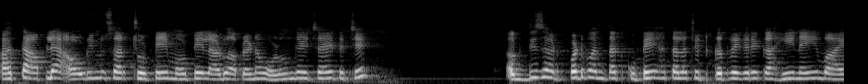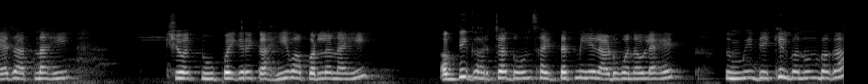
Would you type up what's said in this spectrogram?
आता आपल्या आवडीनुसार छोटे मोठे लाडू आपल्याला वळून घ्यायचे आहे त्याचे. अगदी झटपट बनतात कुठेही हाताला चिटकत वगैरे काही नाही वाया जात नाही शिवाय तूप वगैरे काही वापरलं नाही. अगदी घरच्या दोन साहित्यात मी हे लाडू बनवले आहेत. तुम्ही देखील बनवून बघा.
